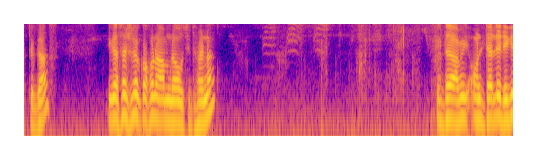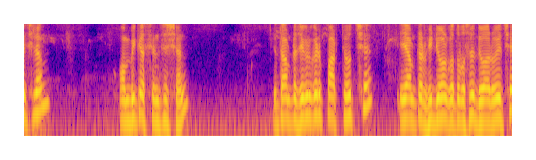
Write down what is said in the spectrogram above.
একটা গাছ। এই গাছ আসলে কখনো আম নেওয়া উচিত হয় না। আমি অন ট্যালে রেখেছিলাম অম্বিকা সেন্সেশন কিন্তু আমটা যেগুলো করে পারতে হচ্ছে। এই আমটার ভিডিও আমার গত বছরে দেওয়া রয়েছে।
